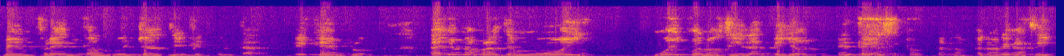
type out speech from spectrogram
me enfrento a muchas dificultades. Ejemplo, hay una frase muy, muy conocida que yo detesto, perdón pero diga así,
